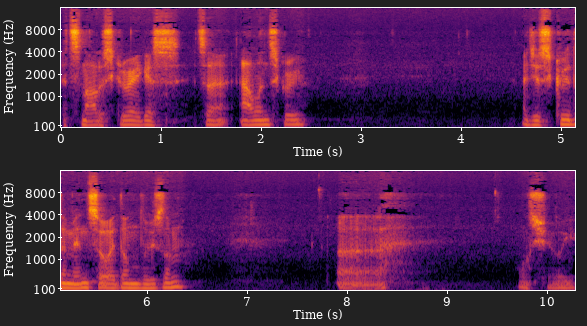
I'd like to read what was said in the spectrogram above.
It's not a screw, I guess. It's an Allen screw. I just screw them in so I don't lose them. Uh, I'll show you.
